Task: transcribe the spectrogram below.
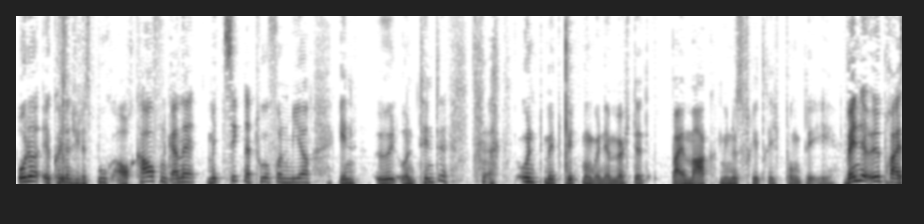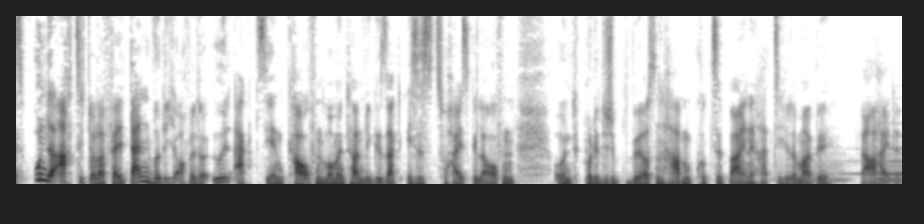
Oder ihr könnt natürlich das Buch auch kaufen, gerne mit Signatur von mir in Öl und Tinte und mit Widmung, wenn ihr möchtet, bei mark-friedrich.de. Wenn der Ölpreis unter 80 Dollar fällt, dann würde ich auch wieder Ölaktien kaufen. Momentan, wie gesagt, ist es zu heiß gelaufen und politische Börsen haben kurze Beine, hat sich wieder mal bewahrheitet.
